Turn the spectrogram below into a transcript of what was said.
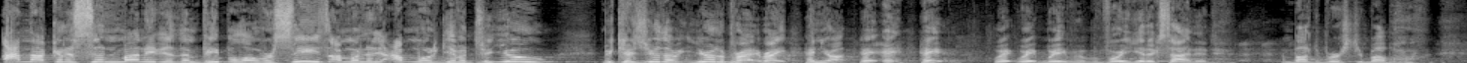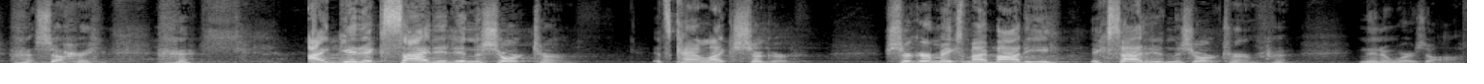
I'm not going to send money to them people overseas. I'm going to I'm going to give it to you because you're the you're the right and you're hey hey hey wait wait wait before you get excited. I'm about to burst your bubble. Sorry. I get excited in the short term. It's kind of like sugar. Sugar makes my body excited in the short term, and then it wears off.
